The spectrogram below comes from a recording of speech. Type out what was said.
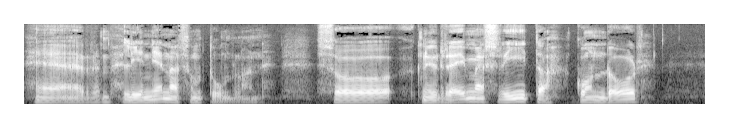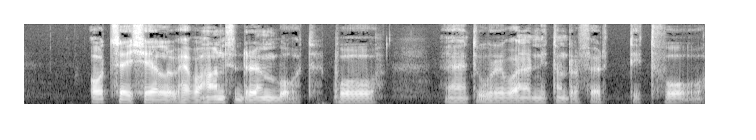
här linjerna som tumlan. Så Knud Reimers rita Kondor åt sig själv, det var hans drömbåt på, jag tror det var 1942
